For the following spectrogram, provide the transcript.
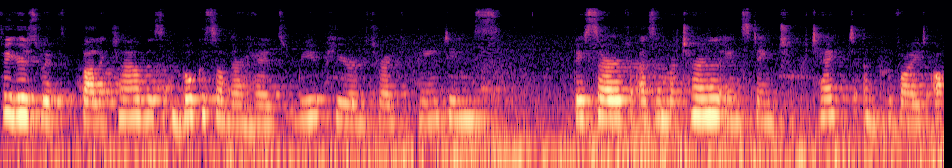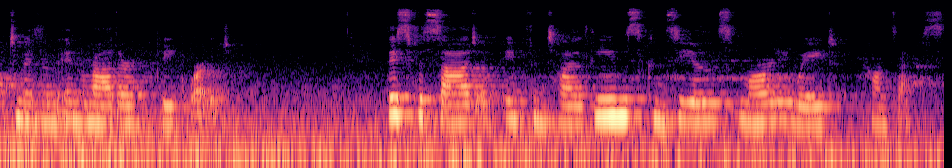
Figures with balaclavas and buckets on their heads reappear throughout the paintings. They serve as a maternal instinct to protect and provide optimism in a rather bleak world. This facade of infantile themes conceals morally weighed concepts.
